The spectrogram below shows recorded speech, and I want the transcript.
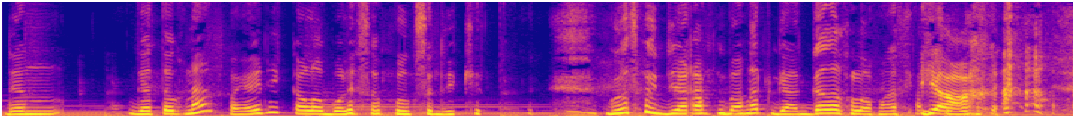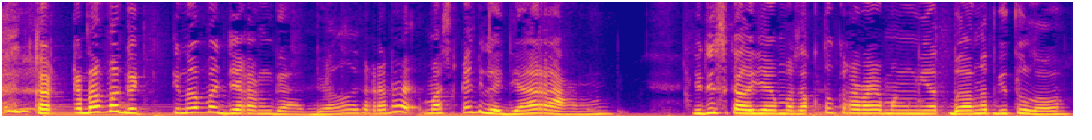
Dan gak tahu kenapa ya ini kalau boleh sombong sedikit. gue tuh jarang banget gagal kalau masak. ya kenapa kenapa jarang gagal? Karena masaknya juga jarang. Jadi sekalinya masak tuh karena emang niat banget gitu loh.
